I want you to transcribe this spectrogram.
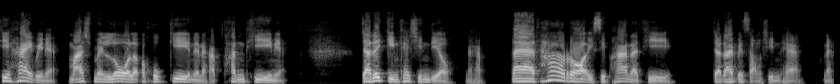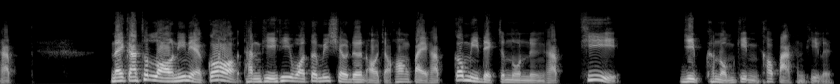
ที่ให้ไปเนี่ยมัชเมลโล่แล้วก็คุกกี้เนี่ยนะครับทันทีเนี่ยจะได้กินแค่ชิ้นเดียวนะครับ แต่ถ้ารออีก 15 นาทีจะได้เป็น 2 ชิ้นแทนนะครับ ในการทดลองนี้เนี่ยก็ทันทีที่วอลเตอร์มิเชลเดินออกจากห้องไปครับ ก็มีเด็กจำนวนหนึ่งครับ ที่หยิบขนมกินเข้าปากทันทีเลย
